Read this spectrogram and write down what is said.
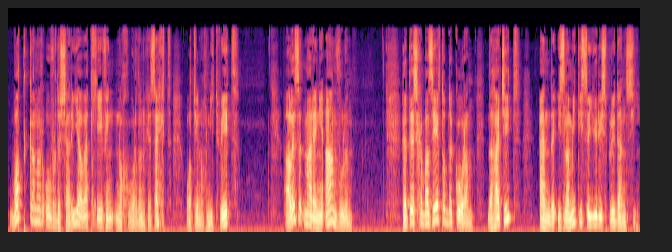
Wat kan er over de sharia-wetgeving nog worden gezegd wat je nog niet weet? Al is het maar in je aanvoelen. Het is gebaseerd op de Koran, de Hadith en de islamitische jurisprudentie.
